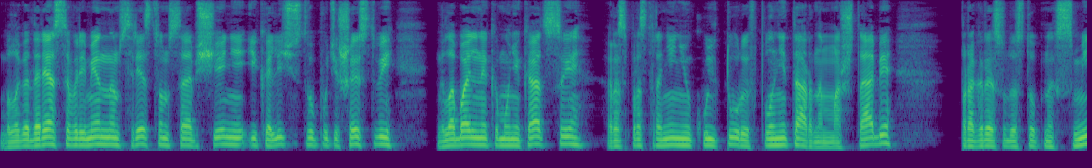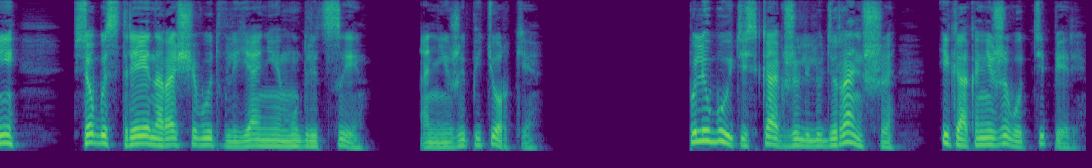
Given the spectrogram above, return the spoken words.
благодаря современным средствам сообщения и количеству путешествий, глобальной коммуникации, распространению культуры в планетарном масштабе, прогрессу доступных СМИ, все быстрее наращивают влияние мудрецы, они же пятерки. Полюбуйтесь, как жили люди раньше и как они живут теперь.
